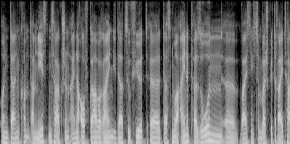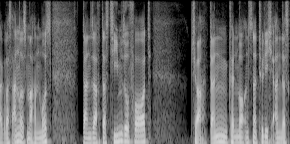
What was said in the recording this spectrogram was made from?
und dann kommt am nächsten Tag schon eine Aufgabe rein, die dazu führt, äh, dass nur eine Person, äh, weiß nicht, zum Beispiel drei Tage was anderes machen muss, dann sagt das Team sofort, Tja, dann können wir uns natürlich an das,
